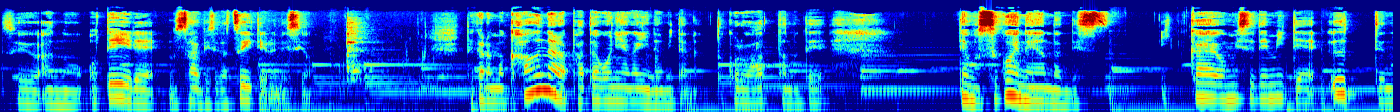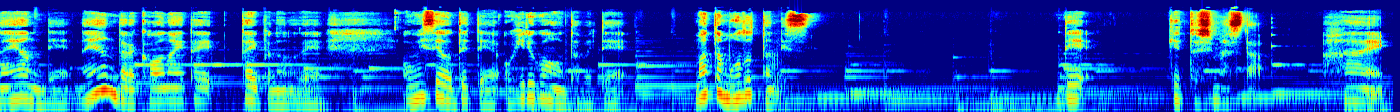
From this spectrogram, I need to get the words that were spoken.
そういうあのお手入れのサービスがついてるんですよ。だからまあ買うならパタゴニアがいいなみたいなところはあったのででもすごい悩んだんです。一回お店で見てうって悩んで悩んだら買わないタイプなのでお店を出てお昼ご飯を食べてまた戻ったんです。でゲットしました。はい。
